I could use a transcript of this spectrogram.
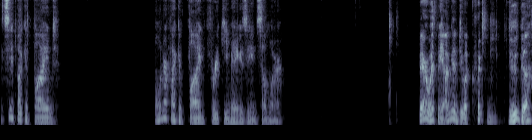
let's see if I can find. I wonder if I can find Freaky magazine somewhere. Bear with me. I'm going to do a quick Google.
